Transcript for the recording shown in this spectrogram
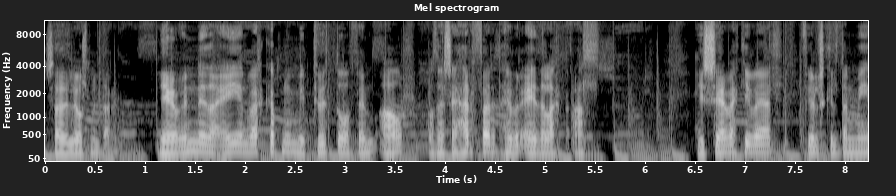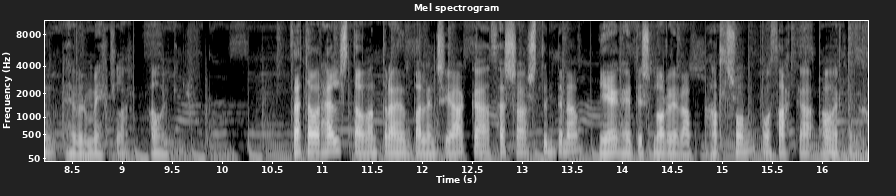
sagði ljósmyndarinn. Ég hef unnið að eigin verkefnum í 25 ár og þessi herrferð hefur eðalagt allt. Ég sef ekki vel, fjölskyldan mín hefur miklar áhyggjur. Þetta var helst af vandræðum Balenciaga þessa stundina. Ég heiti Snorri Rafn Hallsson og þakka áhengina.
